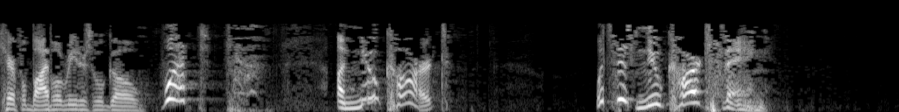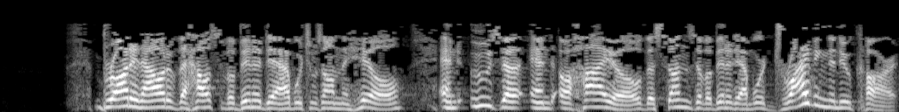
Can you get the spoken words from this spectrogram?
Careful Bible readers will go, What? a new cart? What's this new cart thing? Brought it out of the house of Abinadab, which was on the hill, and Uzzah and Ahio, the sons of Abinadab, were driving the new cart.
